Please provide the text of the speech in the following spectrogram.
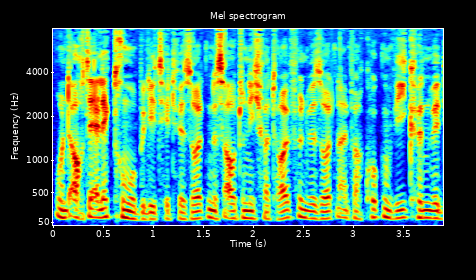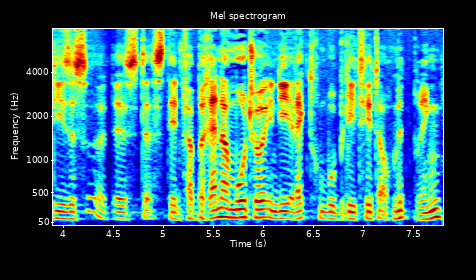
und auch der Elektromobilität. Wir sollten das Auto nicht verteufeln. Wir sollten einfach gucken, wie können wir dieses, äh, das, das, den Verbrennermotor in die Elektromobilität auch mitbringen.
